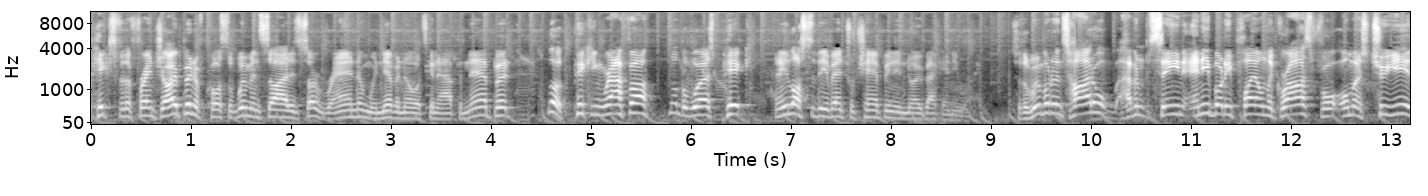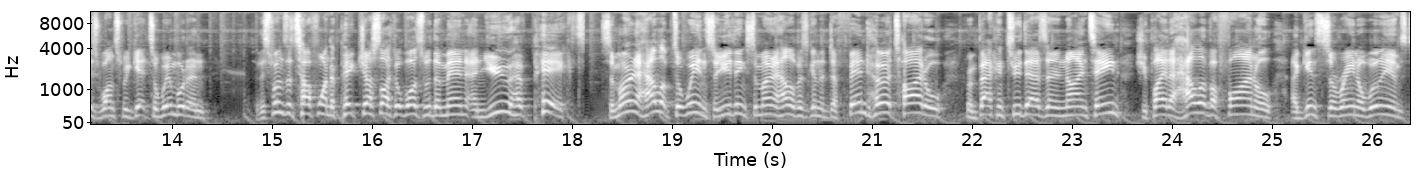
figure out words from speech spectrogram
picks for the French Open. Of course, the women's side is so random, we never know what's going to happen there. But look, picking Rafa, not the worst pick, and he lost to the eventual champion in Novak anyway. So the Wimbledon title, haven't seen anybody play on the grass for almost two years once we get to Wimbledon. So this one's a tough one to pick, just like it was with the men, and you have picked Simona Halep to win. So you think Simona Halep is going to defend her title from back in 2019? She played a hell of a final against Serena Williams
